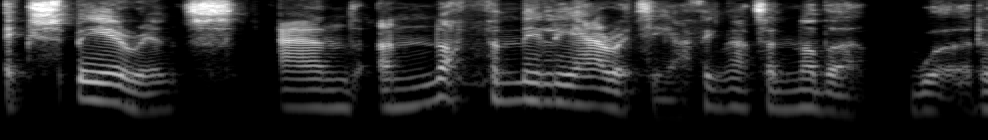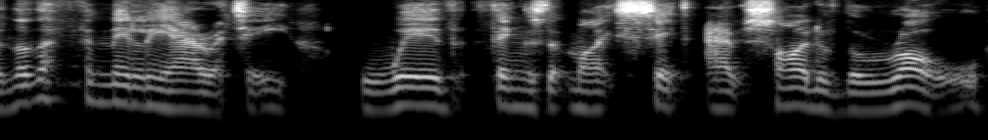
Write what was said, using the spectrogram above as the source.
experience and enough familiarity. I think that's another word, another familiarity with things that might sit outside of the role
